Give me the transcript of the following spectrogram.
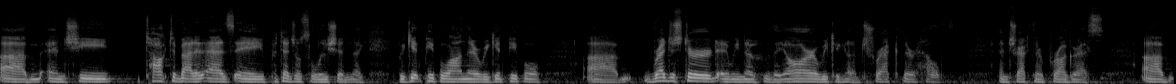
Um, and she talked about it as a potential solution. Like if we get people on there, we get people um, registered and we know who they are, we can kind of track their health and track their progress. Um,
